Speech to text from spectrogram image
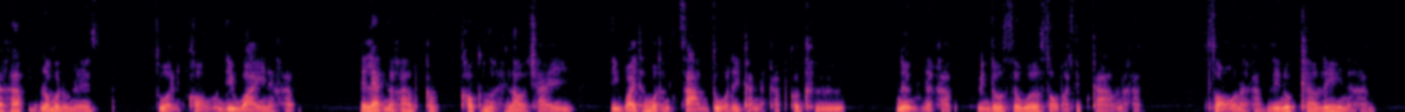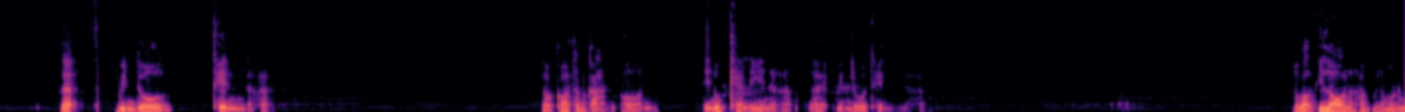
นะครับ เรามาดูในส่วนของ device นะครับ ใน lab นะครับเขากำหนดให้เราใช้ device ทั้งหมดทั้ง 3 ตัวด้วยกันนะครับ ก็คือ 1 นะครับ Windows Server 2019 นะครับ 2 นะครับ Linux Carry นะครับ และ Windows 10 นะครับ แล้วก็ทำการ on Linux Carry นะครับ และ Windows 10 นะครับ ระหว่างที่รอนะครับ เรามาดู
